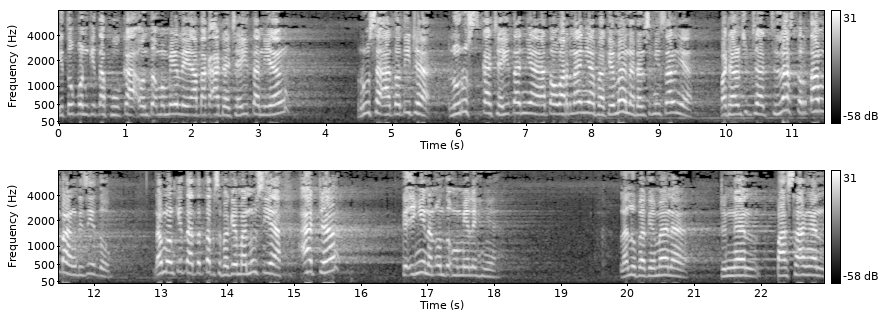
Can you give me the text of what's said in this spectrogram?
itu pun kita buka untuk memilih apakah ada jahitan yang rusak atau tidak, luruskah jahitannya atau warnanya bagaimana dan semisalnya. Padahal sudah jelas tertampang di situ. Namun kita tetap sebagai manusia ada keinginan untuk memilihnya. Lalu bagaimana dengan pasangan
